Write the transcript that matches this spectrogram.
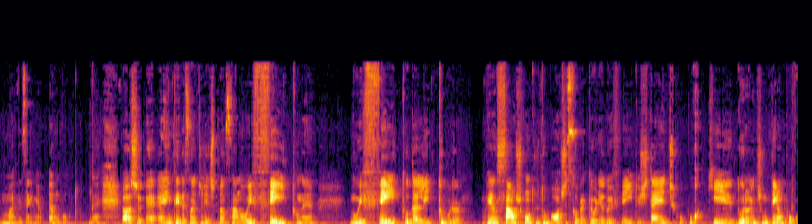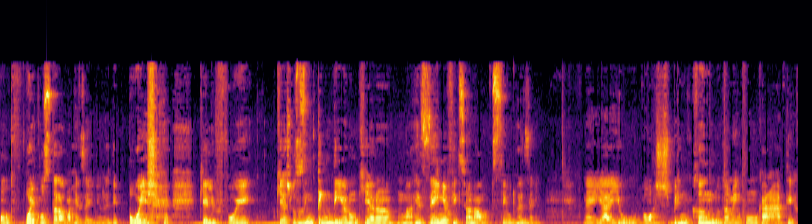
uma resenha, era um conto, né? Eu acho é, é interessante a gente pensar no efeito, né? No efeito da leitura. Pensar os contos do Borges sobre a teoria do efeito estético, porque durante um tempo o conto foi considerado uma resenha, né? Depois que ele foi que as pessoas entenderam que era uma resenha ficcional, uma pseudo-resenha. Né? E aí o, Borges brincando também com o caráter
